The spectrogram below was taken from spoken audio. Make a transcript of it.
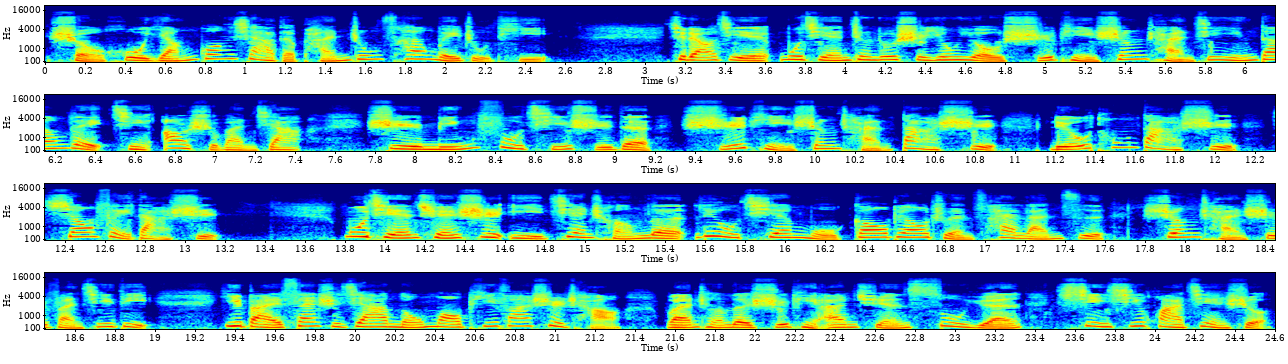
守护阳光下的盘中餐”为主题。据了解，目前郑州市拥有食品生产经营单位近二十万家，是名副其实的食品生产大市、流通大市、消费大市。目前，全市已建成了六千亩高标准菜篮子生产示范基地，一百三十家农贸批发市场完成了食品安全溯源信息化建设，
